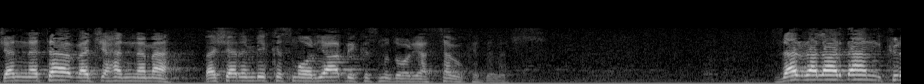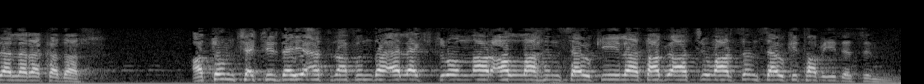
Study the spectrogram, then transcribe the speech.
Cennete ve cehenneme, beşerin bir kısmı oraya, bir kısmı da sevk edilir. Zerrelerden kürelere kadar, atom çekirdeği etrafında elektronlar Allah'ın sevkiyle tabiatçı varsın, sevki tabi desin.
